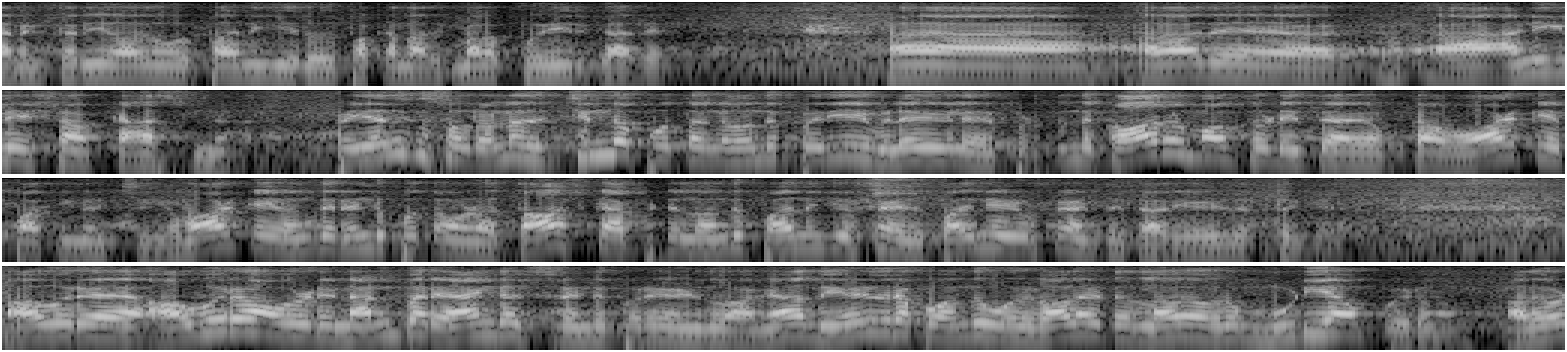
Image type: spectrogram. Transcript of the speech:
எனக்கு தெரியும் அதுவும் ஒரு பதினஞ்சு இருபது பக்கம் தான் அதுக்கு மேலே போயிருக்காது. அதாவது அனிகிலேஷன் ஆஃப் காஸ்ட்னு. இப்போ எதுக்கு சொல்கிறேன்னா அது சின்ன புத்தகங்கள் வந்து பெரிய விளைவுகளை ஏற்படுத்தும் இந்த காரல் மார்க்ஸோடைய த- வாழ்க்கையை பார்த்தீங்கன்னு வச்சுங்க வாழ்க்கை வந்து ரெண்டு புத்தகம் தாஷ் கேபிட்டல் வந்து பதினஞ்சு வருஷம் எழுது பதினேழு வருஷம் எடுத்துட்டார் எழுதுறதுக்கு. அவர் அவரும் அவருடைய நண்பர் ஏங்கல்ஸ் ரெண்டு பேரும் எழுதுவாங்க. அந்த எழுதுறப்ப வந்து ஒரு காலகட்டத்தில் அவர் முடியாமல் போயிடும். அதோட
